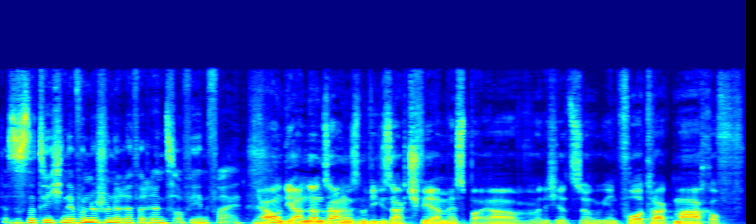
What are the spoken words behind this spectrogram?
Das ist natürlich eine wunderschöne Referenz auf jeden Fall. Ja, und die anderen Sachen sind wie gesagt schwer messbar. Ja, wenn ich jetzt irgendwie einen Vortrag mache auf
